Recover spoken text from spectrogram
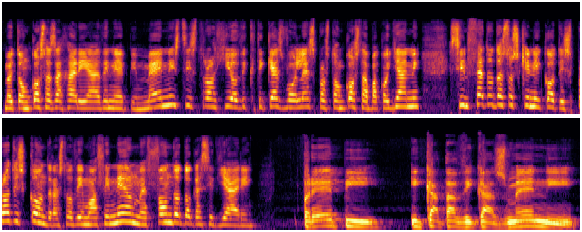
Με τον Κώστα Ζαχαριάδη να επιμένει στις τροχιοδεικτικές βολές προς τον Κώστα Μπακογιάννη, συνθέτοντας το σκηνικό της πρώτης κόντρας στο Δήμο Αθηναίων με φόντο τον Κασιδιάρη. Πρέπει οι καταδικασμένοι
